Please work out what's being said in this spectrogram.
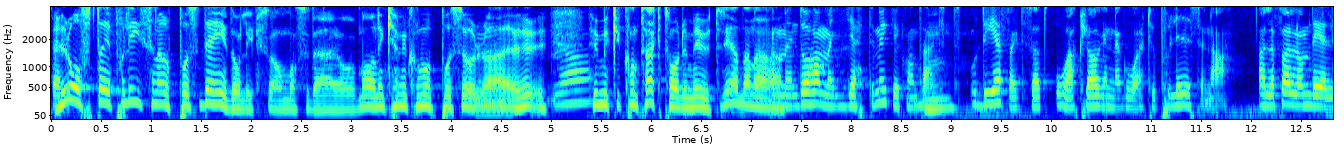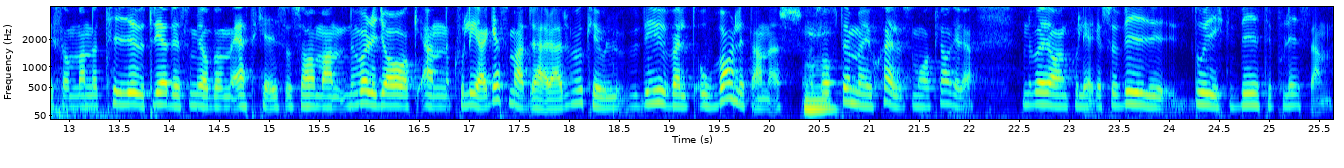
För Hur ofta är poliserna uppe hos dig då liksom och sådär? Och Malin, kan vi komma upp och surra? Hur, Mm. Ja. hur mycket kontakt har du med utredarna? Ja, men då har man jättemycket kontakt. Mm. Och det är faktiskt så att åklagarna går till poliserna I alla fall om det är liksom, man har tio utredare som jobbar med ett case och så har man, nu var det jag och en kollega som hade det här. Det var kul. Det är ju väldigt ovanligt annars. Mm. Alltså, ofta är man ju själv som åklagare. Men det var jag och en kollega, så vi, då gick vi till polisen.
